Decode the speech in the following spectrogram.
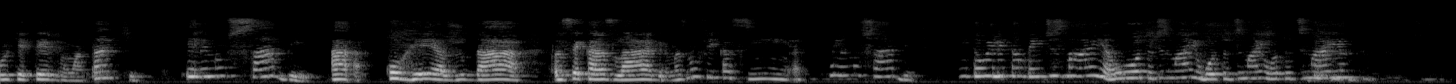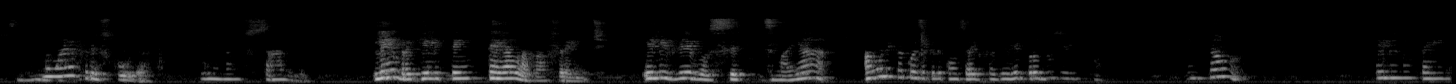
porque teve um ataque, ele não sabe a, correr, ajudar, a secar as lágrimas, não fica assim. Ele não sabe. Então ele também desmaia. O outro desmaia, o outro desmaia, o outro desmaia. Não é frescura. Ele não sabe. Lembra que ele tem tela na frente. Ele vê você desmaiar, a única coisa que ele consegue fazer é reproduzir. Então, ele não tem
